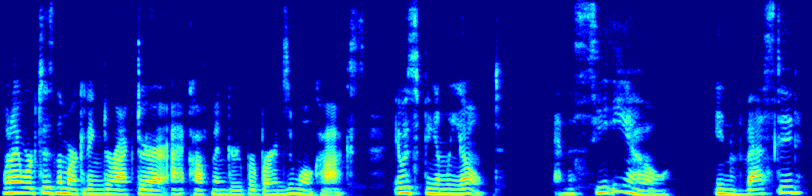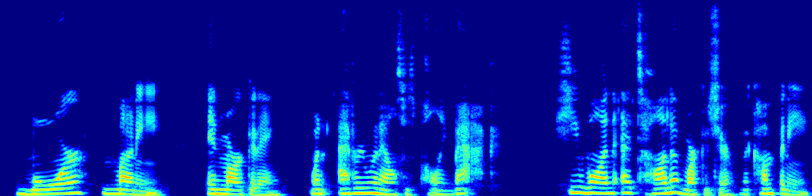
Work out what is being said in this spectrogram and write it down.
When I worked as the marketing director at Kaufman Group or Burns and Wilcox, it was family owned. And the CEO invested more money in marketing when everyone else was pulling back. He won a ton of market share for the company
